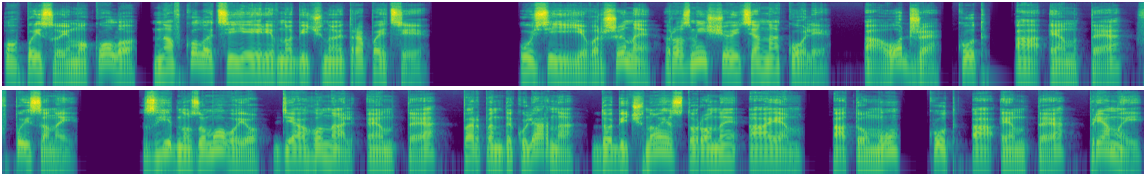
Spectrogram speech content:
Описуємо коло навколо цієї рівнобічної трапеції. Усі її вершини розміщуються на колі, а отже, кут АМТ вписаний. Згідно з умовою, діагональ МТ перпендикулярна до бічної сторони АМ, а тому кут АМТ прямий.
